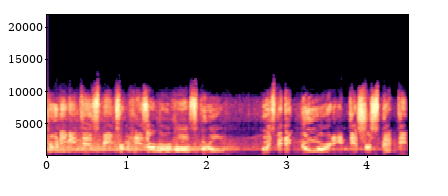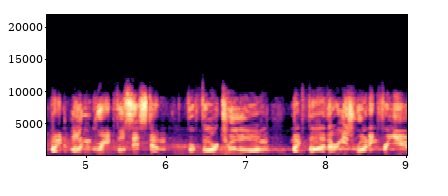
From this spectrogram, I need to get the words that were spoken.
tuning into his speech from his or her hospital who has been ignored and disrespected by an ungrateful system for far too long, my father is running for you.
